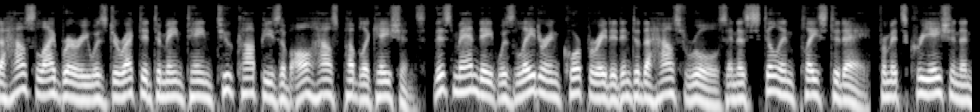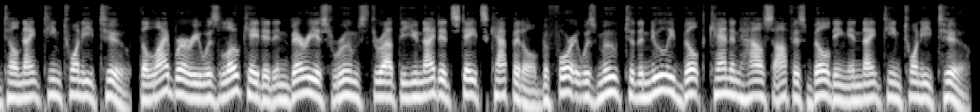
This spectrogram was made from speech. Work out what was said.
the House Library was directed to maintain two copies of all House publications. This mandate was later incorporated into the House rules and is still in place today. From its creation until 1922, the library was located in various rooms throughout the United States Capitol before it was moved to the newly built Cannon House Office Building in 1922.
